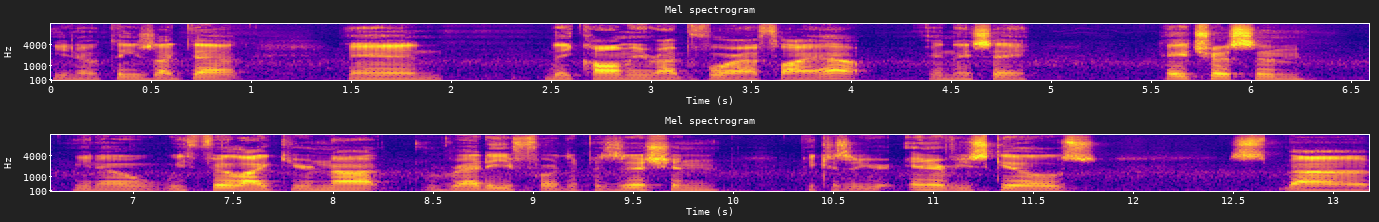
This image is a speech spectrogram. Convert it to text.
you know, things like that. And they call me right before I fly out and they say, Hey, Tristan, you know, we feel like you're not ready for the position because of your interview skills. Uh,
